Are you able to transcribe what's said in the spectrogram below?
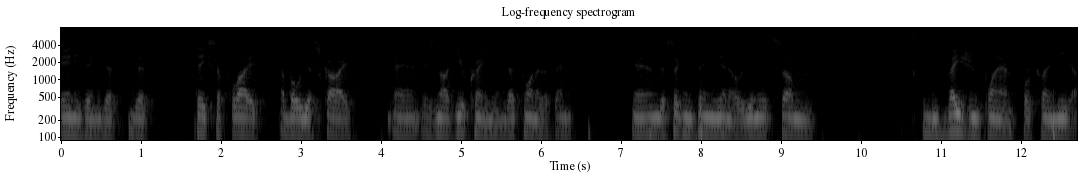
anything that, that takes a flight above your sky and is not Ukrainian. That's one of the things. And the second thing, you know, you need some invasion plan for Crimea.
